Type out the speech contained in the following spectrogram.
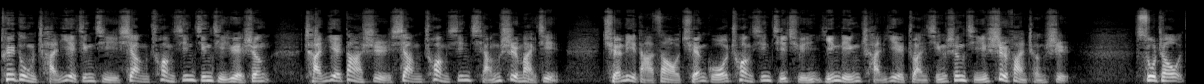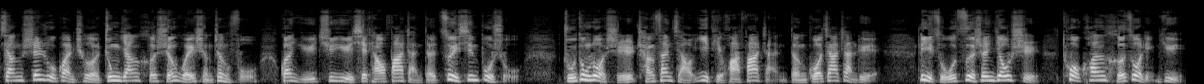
推动产业经济向创新经济跃升，产业大势向创新强势迈进，全力打造全国创新集群引领产业转型升级示范城市。苏州将深入贯彻中央和省委省政府关于区域协调发展的最新部署，主动落实长三角一体化发展等国家战略，立足自身优势，拓宽合作领域，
